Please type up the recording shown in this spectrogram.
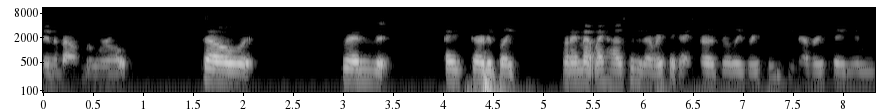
and about in the world. So when I started like when I met my husband and everything, I started really rethinking everything. And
